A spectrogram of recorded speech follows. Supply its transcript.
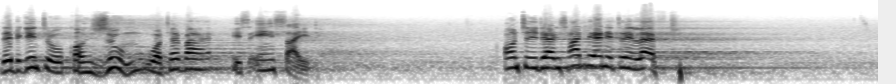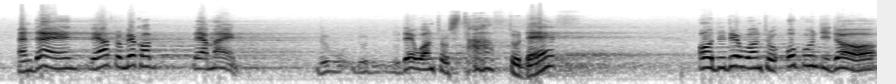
they begin to consume whatever is inside until there is hardly anything left. And then they have to make up their mind. Do, do, do they want to starve to death? Or do they want to open the door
